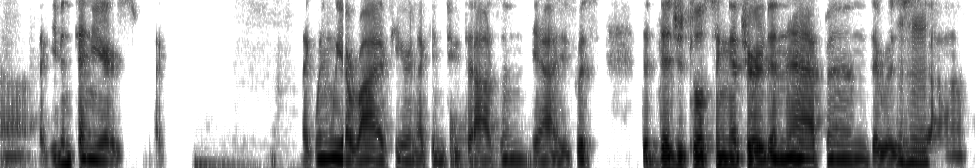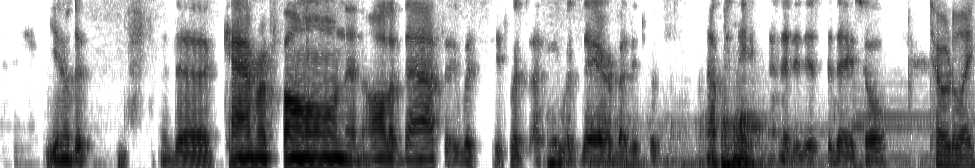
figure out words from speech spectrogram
uh, like even 10 years like when we arrived here like in 2000 yeah it was the digital signature didn't happen. There was mm-hmm. uh, you know the the camera phone and all of that. It was it was i think it was there but it was not to the extent that it is today. So totally.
